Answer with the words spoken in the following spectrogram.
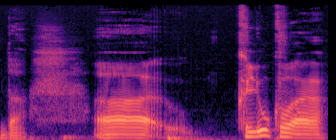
Да. А, клюква,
